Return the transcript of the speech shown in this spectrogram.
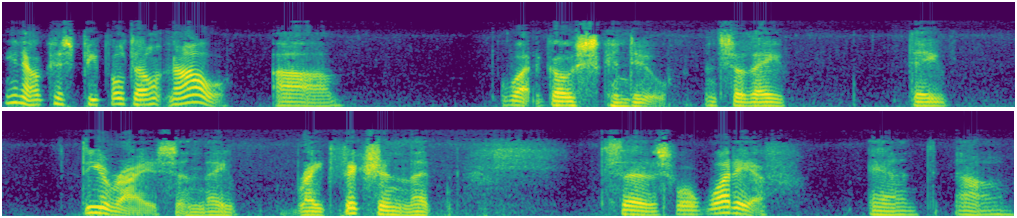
you know, because people don't know um, what ghosts can do, and so they they theorize and they write fiction that says, "Well, what if?" and um,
